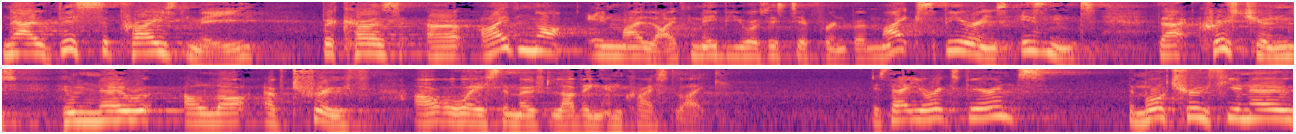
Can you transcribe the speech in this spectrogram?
Now this surprised me because uh, I've not in my life, maybe yours is different, but my experience isn't that Christians who know a lot of truth are always the most loving and Christ-like. Is that your experience? The more truth you know,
